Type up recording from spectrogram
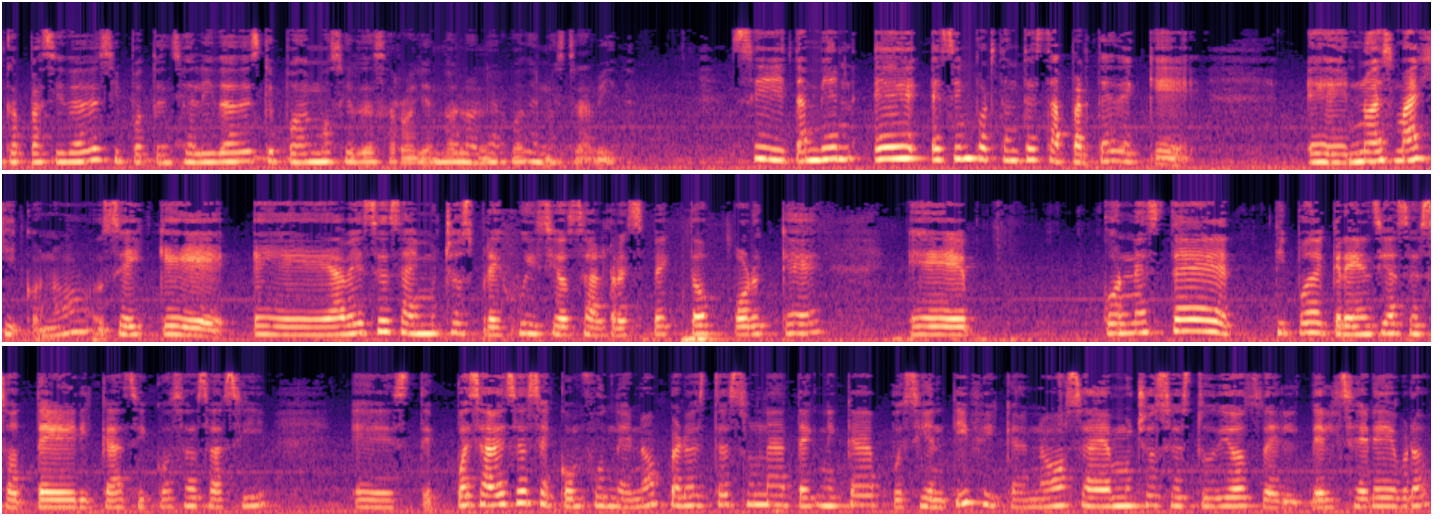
capacidades y potencialidades que podemos ir desarrollando a lo largo de nuestra vida. Sí, también eh, es importante esta parte de que eh, no es mágico, ¿no? O sea, y que eh, a veces hay muchos prejuicios al respecto porque con este tipo de creencias esotéricas y cosas así, este, pues a veces se confunde, ¿no? Pero esta es una técnica pues científica, ¿no? O sea, hay muchos estudios del, del cerebro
